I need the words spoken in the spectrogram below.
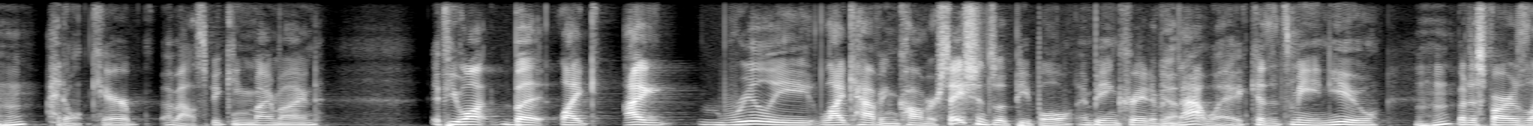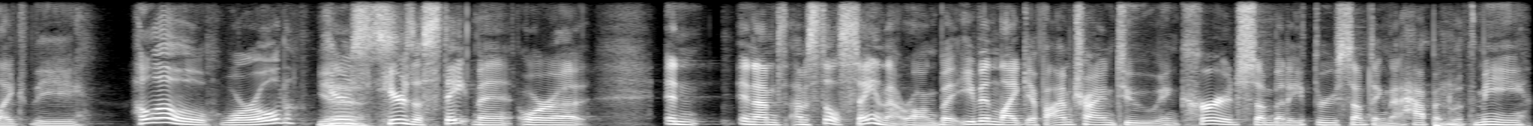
Mm-hmm. I don't care about speaking my mind. If you want, but like I really like having conversations with people and being creative in that way because it's me and you. Mm-hmm. But as far as like the hello world, Yes. here's here's a statement or a and and I'm I'm still saying that wrong, but even like if I'm trying to encourage somebody through something that happened with me,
